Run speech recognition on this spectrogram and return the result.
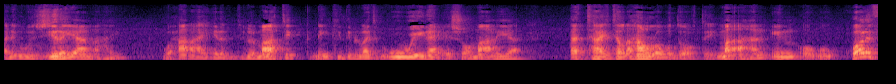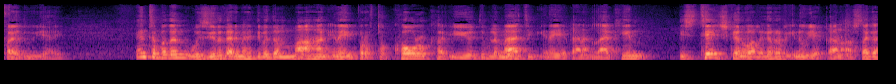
anigu wasiir ayaan ahay. Waxaan ahay head of diplomatic ninkii diplomatic ugu weynaa ee soomaaliya. Title ahaan loogu doortay. Ma ahan in uu qualified uu yahay. Inta badan wasiirada arrimaha dibadda ma ahan inay protocolka iyo diplomatic inay yaqaanaan. Laakiin stagekan waa laga rabay inuu yaqaano asaga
